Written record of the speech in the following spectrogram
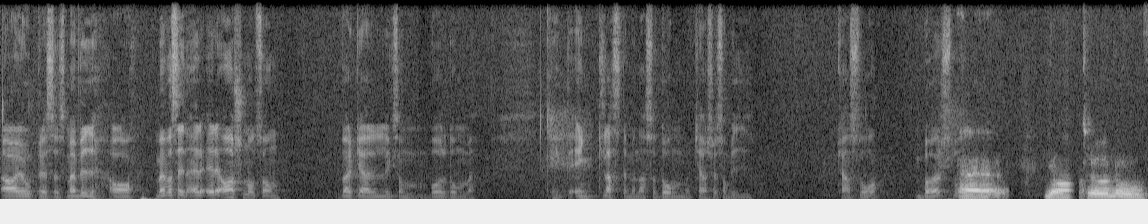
Ja, jo precis. Men vi, ja. Men vad säger ni? Är, är det Arsenal som verkar liksom vara de, inte enklaste, men alltså de kanske som vi kan slå? Bör slå? Eh, jag tror nog...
